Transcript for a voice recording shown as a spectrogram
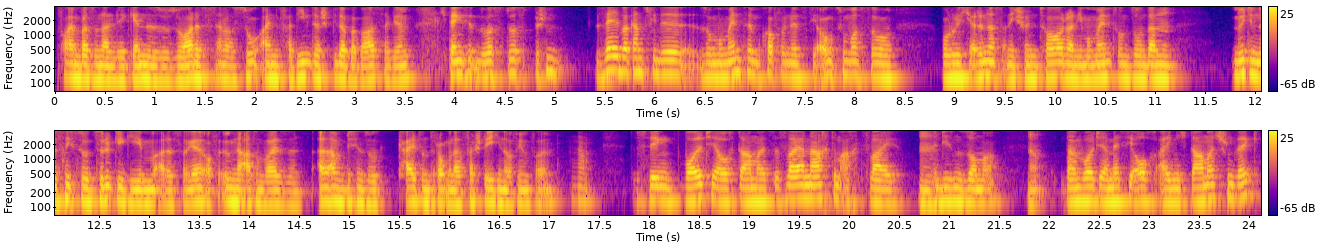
Vor allem bei so einer Legende, so Suarez ist einfach so ein verdienter Spieler bei Barca, gell? Ich denke, du hast, du hast bestimmt selber ganz viele so Momente im Kopf, wenn du jetzt die Augen zumachst, so, wo du dich erinnerst an die schönen Tore, an die Momente und so und dann wird ihm das nicht so zurückgegeben, alles, gell? auf irgendeine Art und Weise. Also ein bisschen so kalt und trocken, da verstehe ich ihn auf jeden Fall. Ja. Deswegen wollte er auch damals, das war ja nach dem 8-2 mhm. in diesem Sommer. Ja. Dann wollte ja Messi auch eigentlich damals schon weg.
